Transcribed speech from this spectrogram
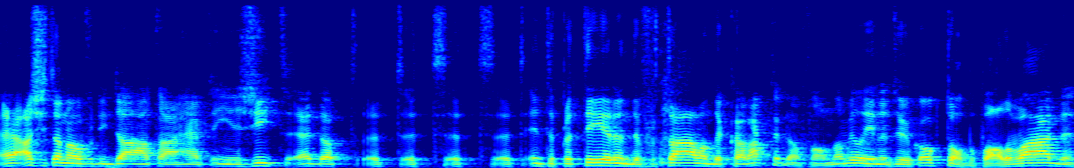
uh, als je het dan over die data hebt en je ziet dat het, het, het, het interpreterende, vertalende karakter daarvan, dan wil je natuurlijk ook toch bepaalde waarden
